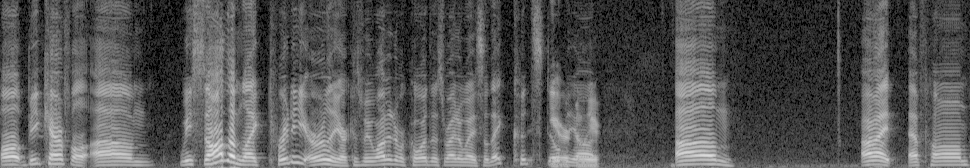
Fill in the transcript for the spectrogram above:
Oh, be careful. Um, we saw them like pretty earlier because we wanted to record this right away, so they could still Here be earlier. on. Um. All right, F home.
